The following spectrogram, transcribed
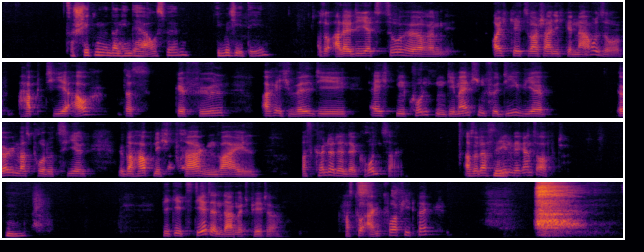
verschicken und dann hinterher auswerten? Irgendwelche Ideen? Also alle, die jetzt zuhören, euch geht es wahrscheinlich genauso. Habt ihr auch das Gefühl, ach, ich will die echten Kunden, die Menschen, für die wir irgendwas produzieren, überhaupt nicht fragen, weil, was könnte denn der Grund sein? Also das hm. sehen wir ganz oft. Mhm. Wie geht es dir denn damit, Peter? Hast du Angst vor Feedback?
